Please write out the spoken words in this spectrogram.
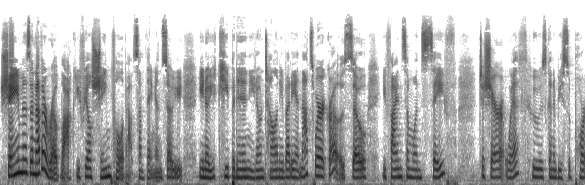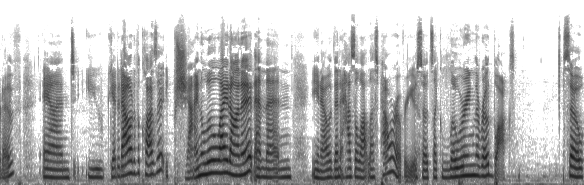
Shame is another roadblock. You feel shameful about something. And so you, you know, you keep it in, you don't tell anybody, and that's where it grows. So you find someone safe to share it with who's going to be supportive and you get it out of the closet, you shine a little light on it, and then, you know, then it has a lot less power over you. So it's like lowering the roadblocks. So,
